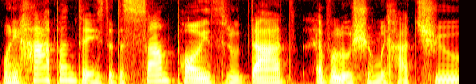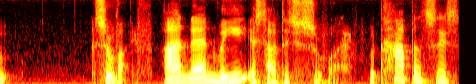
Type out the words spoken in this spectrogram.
what happened is that at some point through that evolution we had to survive. And then we started to survive. What happens is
